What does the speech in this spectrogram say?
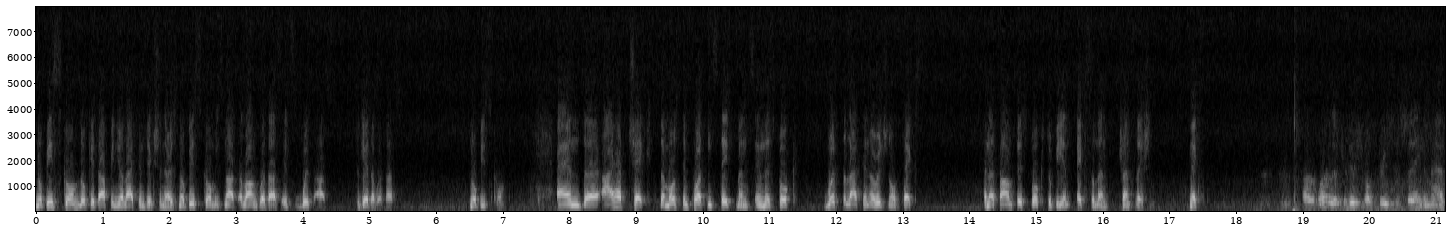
Nobiscum, look it up in your Latin dictionaries. Nobiscum is not along with us, it's with us, together with us. Nobiscum. And uh, I have checked the most important statements in this book with the Latin original text, and I found this book to be an excellent translation. Next. Uh, one of the traditional priests is saying the Mass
